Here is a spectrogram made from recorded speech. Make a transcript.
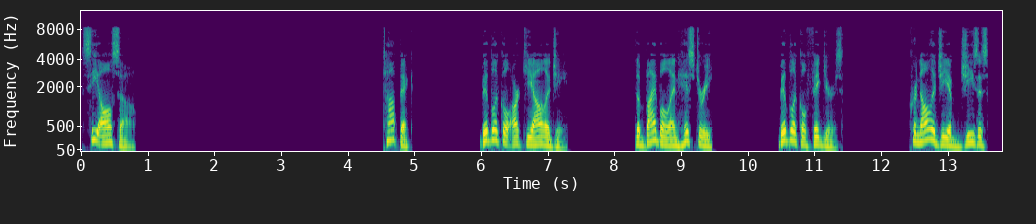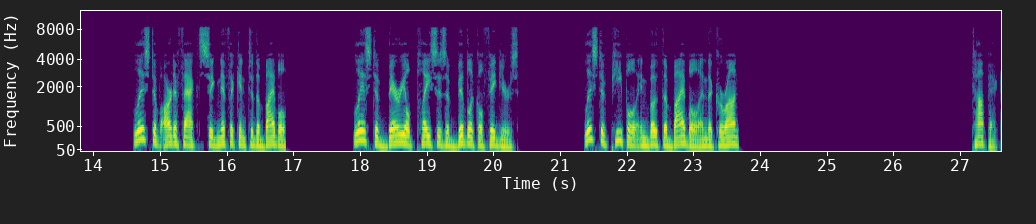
See also Biblical archaeology the Bible and history Biblical figures Chronology of Jesus List of artifacts significant to the Bible List of burial places of biblical figures List of people in both the Bible and the Quran. Topic.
